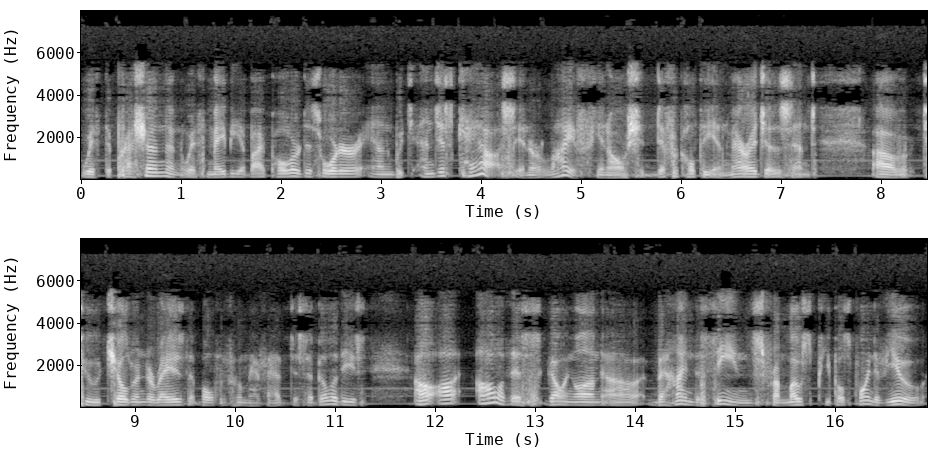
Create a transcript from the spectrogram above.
with depression and with maybe a bipolar disorder and which and just chaos in her life. You know, she had difficulty in marriages and uh, two children to raise, that both of whom have had disabilities all, all of this going on uh, behind the scenes from most people's point of view,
